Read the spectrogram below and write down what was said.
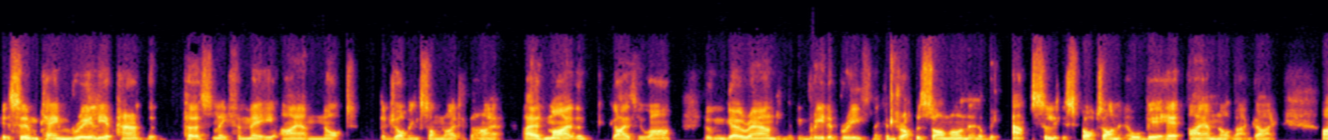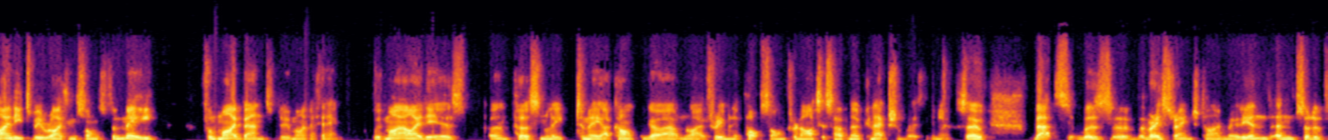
it soon became really apparent that personally, for me, I am not a jobbing songwriter for hire. I admire the guys who are, who can go around and they can read a brief and they can drop a song on and it'll be absolutely spot on. It will be a hit. I am not that guy. I need to be writing songs for me, for my band to do my thing with my ideas. And personally, to me, I can't go out and write a three-minute pop song for an artist I have no connection with. You know, so that was a, a very strange time, really, and and sort of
